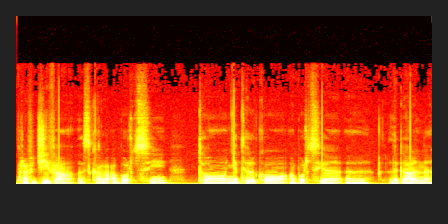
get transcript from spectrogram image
prawdziwa skala aborcji to nie tylko aborcje legalne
